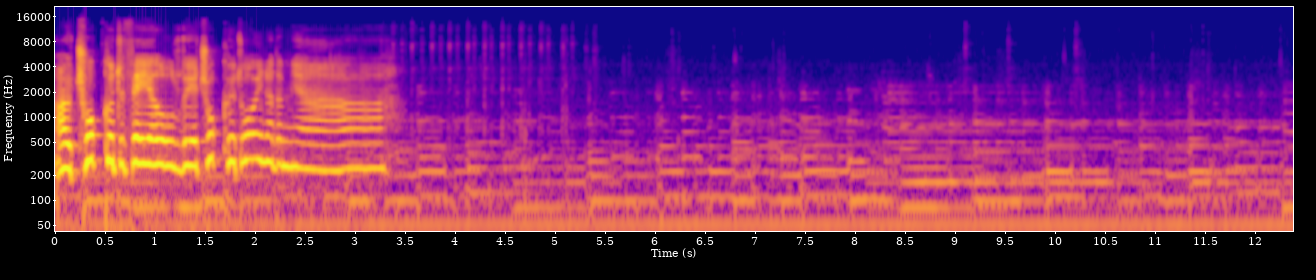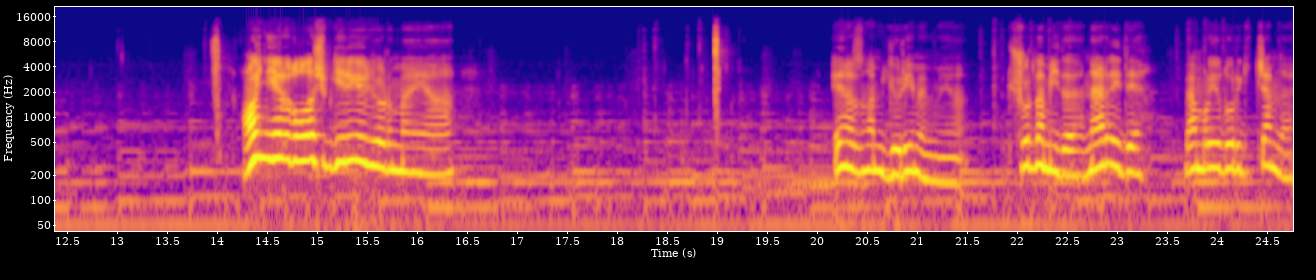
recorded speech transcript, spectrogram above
Abi çok kötü fail oldu ya. Çok kötü oynadım ya. Aynı yere dolaşıp geri geliyorum ben ya. En azından bir göreyim evimi ya. Şurada mıydı? Neredeydi? Ben buraya doğru gideceğim de.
